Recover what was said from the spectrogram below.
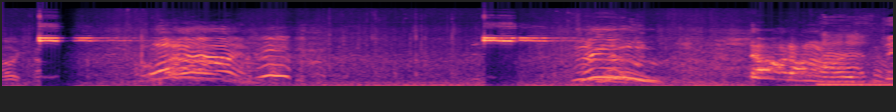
Oh, One! Two! No, no, no! I've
